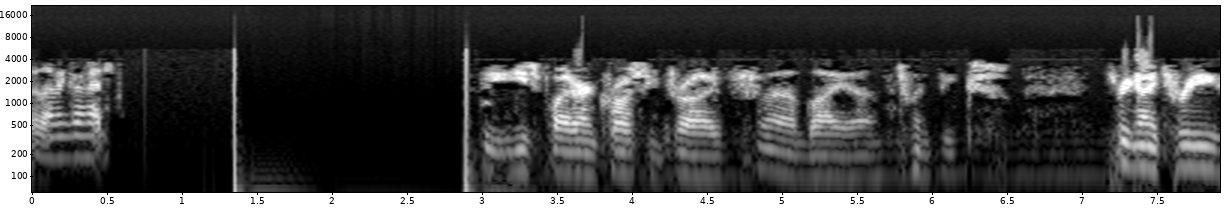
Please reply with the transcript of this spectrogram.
211, go ahead. The East Flatiron Crossing Drive uh, by uh, Twin Peaks. 393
